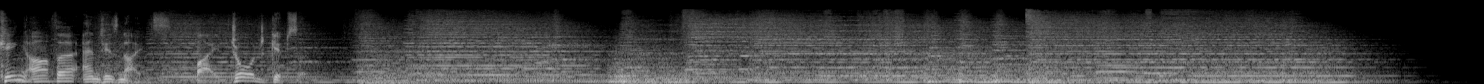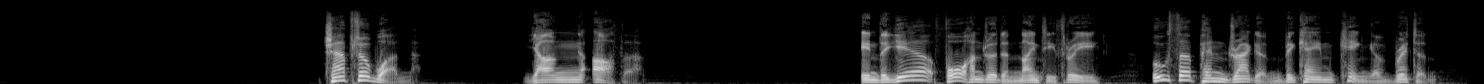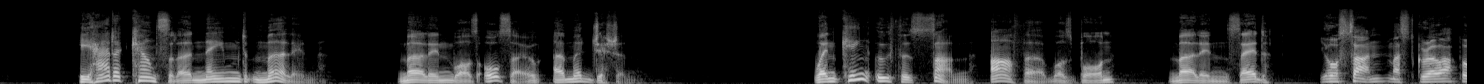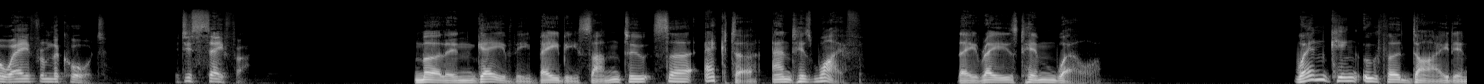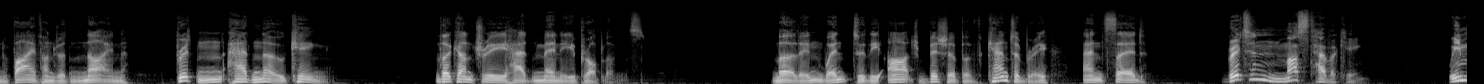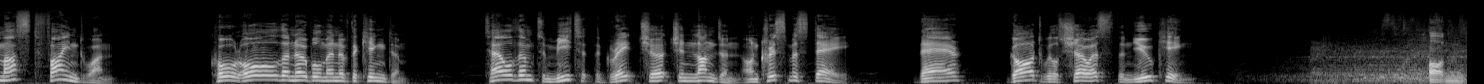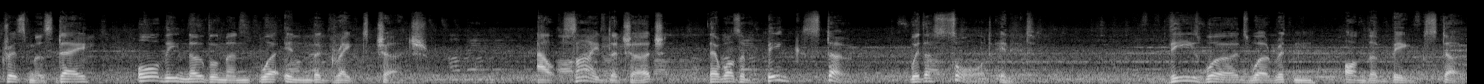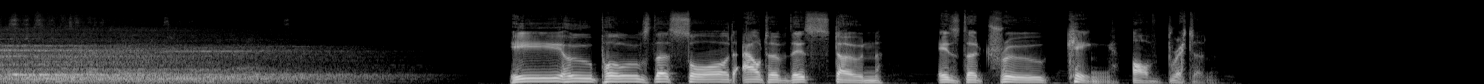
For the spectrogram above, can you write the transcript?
King Arthur and His Knights by George Gibson. Chapter 1 Young Arthur In the year 493, Uther Pendragon became king of Britain he had a counselor named Merlin. Merlin was also a magician. When King Uther's son, Arthur, was born, Merlin said, Your son must grow up away from the court. It is safer. Merlin gave the baby son to Sir Ector and his wife. They raised him well. When King Uther died in 509, Britain had no king. The country had many problems. Merlin went to the Archbishop of Canterbury and said, Britain must have a king. We must find one. Call all the noblemen of the kingdom. Tell them to meet at the great church in London on Christmas Day. There, God will show us the new king. On Christmas Day, all the noblemen were in the great church. Outside the church, there was a big stone with a sword in it. These words were written on the big stone. He who pulls the sword out of this stone is the true King of Britain.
